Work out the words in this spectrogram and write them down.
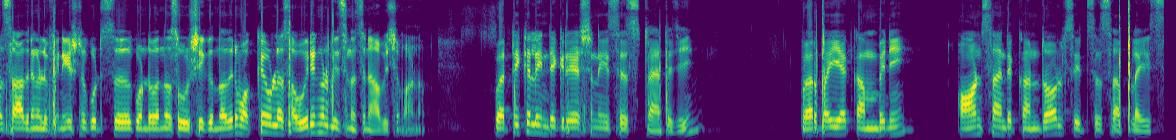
സാധനങ്ങൾ ഫിനിഷ്ഡ് ഗുഡ്സ് കൊണ്ടുവന്ന് സൂക്ഷിക്കുന്നതിനും ഒക്കെയുള്ള സൗകര്യങ്ങൾ ബിസിനസ്സിന് ആവശ്യമാണ്. Vertical integration is a strategy whereby a company owns and controls its supplies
